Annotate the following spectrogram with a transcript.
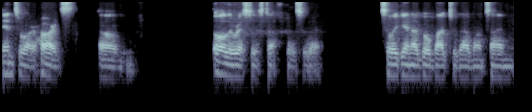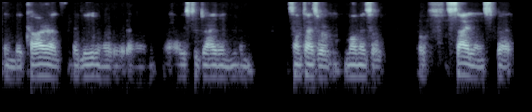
into our hearts. Um, all the rest of the stuff goes away. So again, I go back to that one time in the car. I believe I used to drive in. And sometimes were moments of, of silence, but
